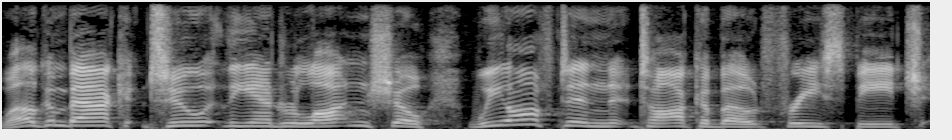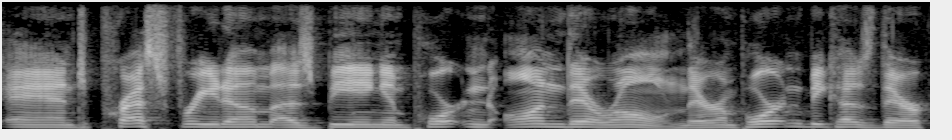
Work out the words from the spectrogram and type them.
Welcome back to the Andrew Lawton Show. We often talk about free speech and press freedom as being important on their own. They're important because they're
